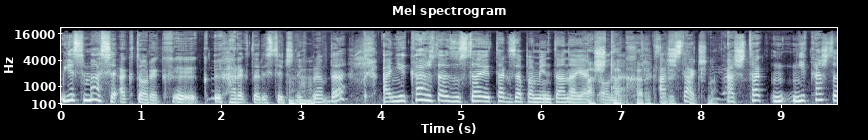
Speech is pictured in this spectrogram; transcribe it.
Jest masę aktorek y, charakterystycznych, mhm. prawda? A nie każda zostaje tak zapamiętana jak aż ona. Tak charakterystyczna. Aż tak, aż tak. Nie każda...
